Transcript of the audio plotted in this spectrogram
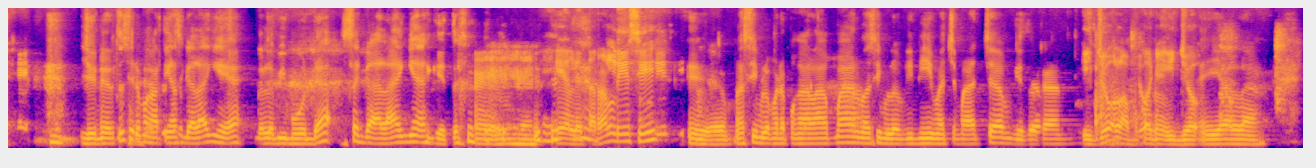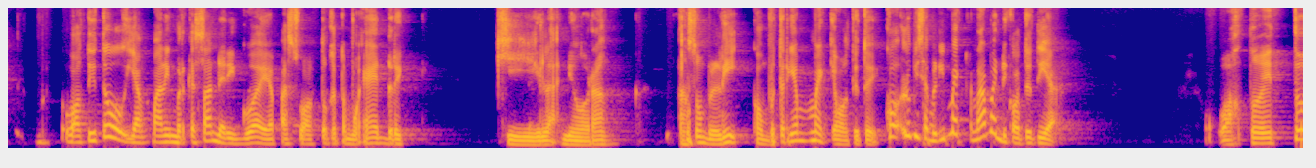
Junior itu sudah mengartikan segalanya ya. Lebih muda segalanya gitu. Iya literally sih. Iya, masih belum ada pengalaman, masih belum ini macem-macem gitu kan. Ijo lah pokoknya ijo. Iyalah. Waktu itu yang paling berkesan dari gua ya pas waktu ketemu Edric. Gila nih orang. Langsung beli komputernya Mac ya waktu itu. Kok lu bisa beli Mac? Kenapa di waktu itu ya? Waktu itu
